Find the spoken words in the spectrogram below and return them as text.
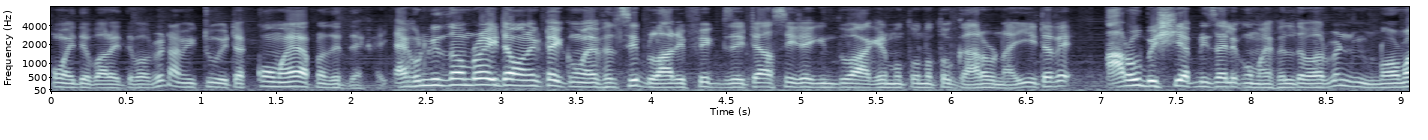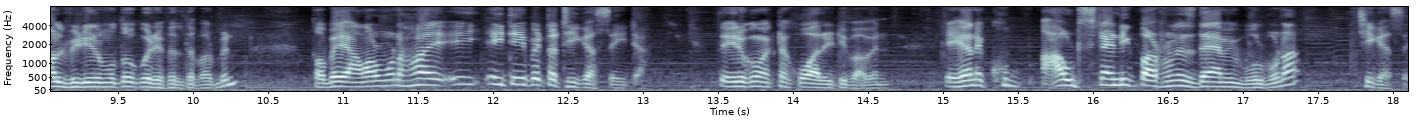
কমাইতে বাড়াইতে পারবেন। আমি একটু এটা কমায় আপনাদের দেখাই। এখন কিন্তু আমরা এটা অনেকটাই কমায় ফেলছি। ব্লার ইফেক্ট যেটা আছে এটা কিন্তু আগের মতন অত গাঢ় নাই। এটারে আরও বেশি আপনি চাইলে কমায় ফেলতে পারবেন। নর্মাল ভিডিওর মতো করে ফেলতে পারবেন। তবে আমার মনে হয় এই এই টাইপেরটা ঠিক আছে এইটা। তো এরকম একটা কোয়ালিটি পাবেন। এখানে খুব আউটস্ট্যান্ডিং পারফরমেন্স দেয় আমি বলব না। ঠিক আছে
